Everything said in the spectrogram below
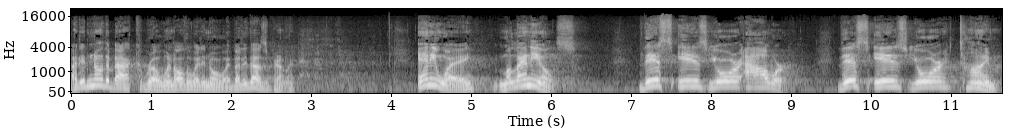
I didn't know the back row went all the way to Norway, but it does apparently. Anyway, millennials, this is your hour. This is your time.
